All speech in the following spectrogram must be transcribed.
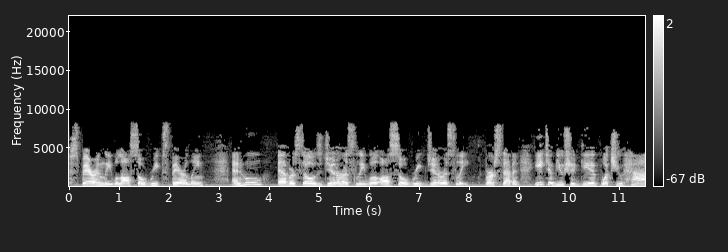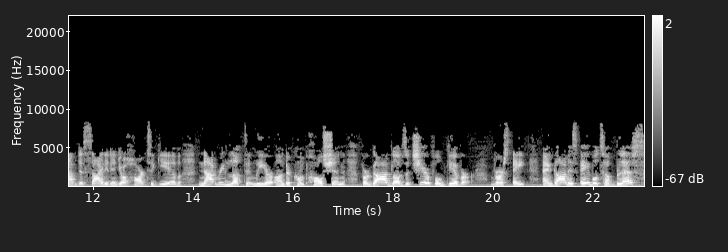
sparingly will also reap sparingly, and whoever sows generously will also reap generously. Verse 7 Each of you should give what you have decided in your heart to give, not reluctantly or under compulsion, for God loves a cheerful giver verse 8 and God is able to bless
